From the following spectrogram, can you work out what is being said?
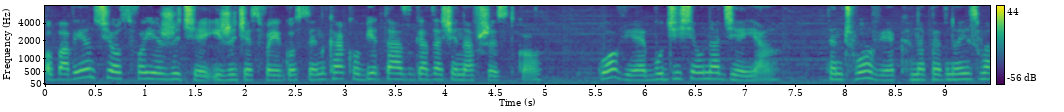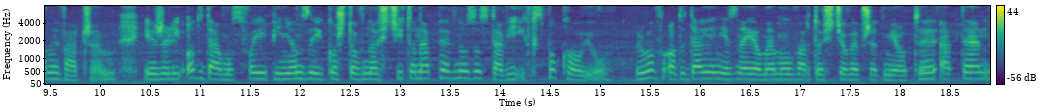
Obawiając się o swoje życie i życie swojego synka, kobieta zgadza się na wszystko. W głowie budzi się nadzieja. Ten człowiek na pewno jest łamywaczem. Jeżeli odda mu swoje pieniądze i kosztowności, to na pewno zostawi ich w spokoju. Ruth oddaje nieznajomemu wartościowe przedmioty, a ten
